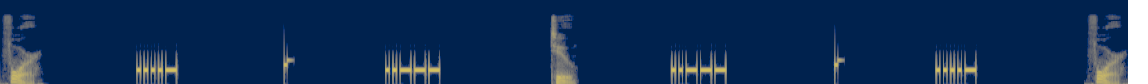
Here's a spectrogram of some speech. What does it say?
4. 2. Four.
